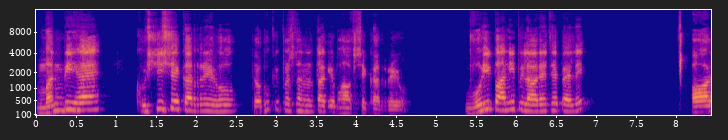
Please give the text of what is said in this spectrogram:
मन भी है, खुशी से कर रहे हो, प्रभु की प्रसन्नता के भाव से कर रहे हो। वही पानी पिला रहे थे पहले, और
